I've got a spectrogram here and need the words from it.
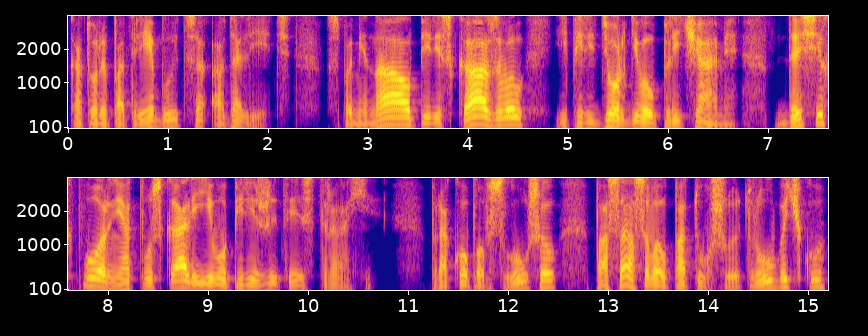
который потребуется одолеть. Вспоминал, пересказывал и передергивал плечами. До сих пор не отпускали его пережитые страхи. Прокопов слушал, посасывал потухшую трубочку,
